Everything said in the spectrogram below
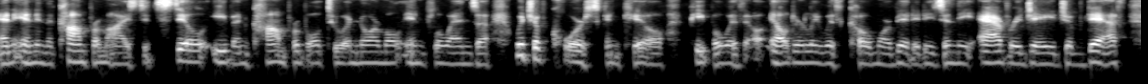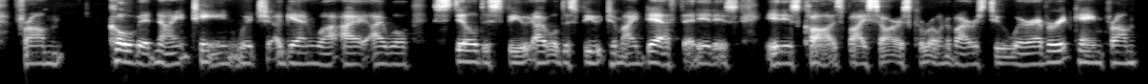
And and in the compromised, it's still even comparable to a normal influenza, which of course can kill people with uh, elderly with comorbidities. And the average age of death from COVID 19, which again, well, I, I will still dispute, I will dispute to my death that it is, it is caused by SARS coronavirus 2, wherever it came from.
